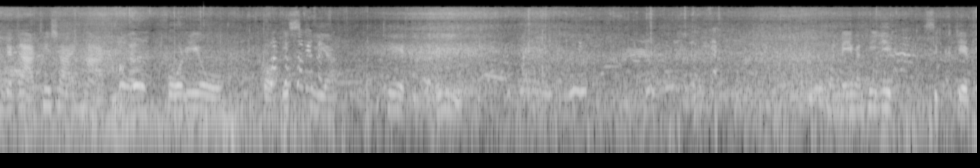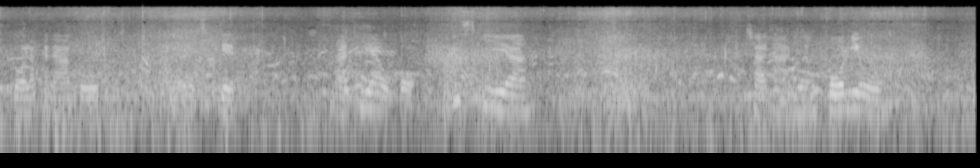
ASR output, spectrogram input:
รยากาศที่ชายหาดเมืองโฟริโอเกาะอิสเพีย ประเทศอิตาลีวันนี้วันที่ 27 กรกฎาคม 2567 มาเที่ยวเกาะอิสเพีย ชายหาดเมืองโฟริโอ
